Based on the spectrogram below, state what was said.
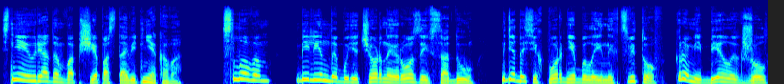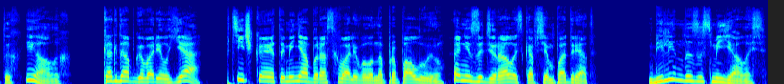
с нею рядом вообще поставить некого. Словом, Белинда будет черной розой в саду, где до сих пор не было иных цветов, кроме белых, желтых и алых. Когда обговорил я, Птичка эта меня бы расхваливала напропалую, а не задиралась ко всем подряд. Белинда засмеялась.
